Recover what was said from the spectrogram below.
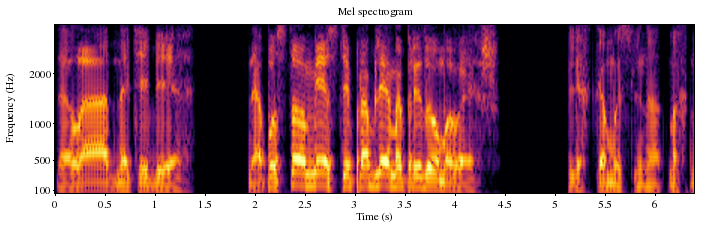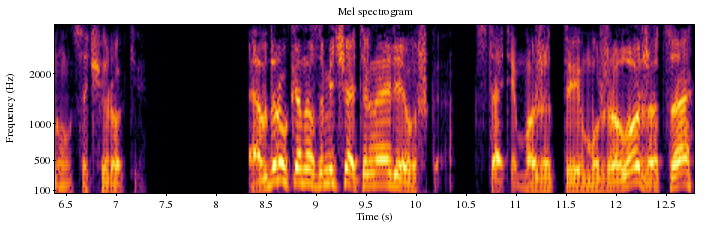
«Да ладно тебе! На пустом месте проблемы придумываешь!» Легкомысленно отмахнулся Чироки. «А вдруг она замечательная девушка? Кстати, может, ты мужеложец, а?»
